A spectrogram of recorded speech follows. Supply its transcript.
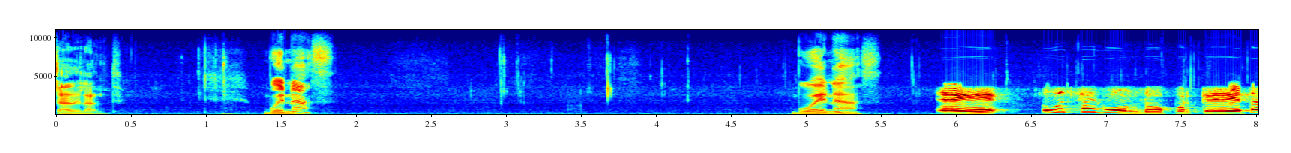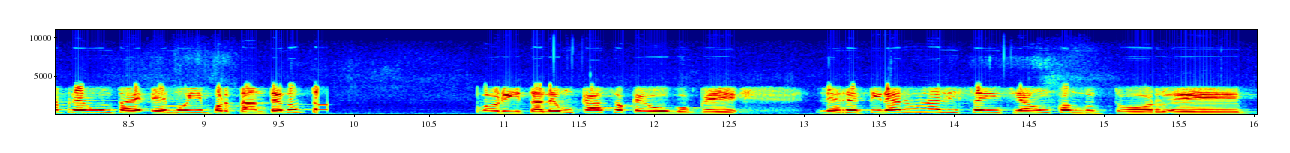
Adelante. Buenas. Buenas. Eh, un segundo, porque esta pregunta es muy importante, doctor. Ahorita de un caso que hubo que le retiraron la licencia a un conductor eh,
